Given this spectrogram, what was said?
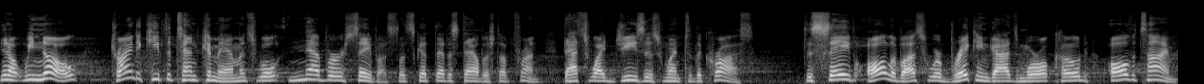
You know, we know trying to keep the Ten Commandments will never save us. Let's get that established up front. That's why Jesus went to the cross to save all of us who are breaking God's moral code all the time.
